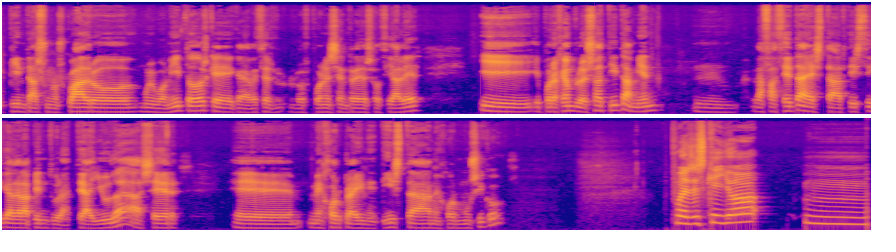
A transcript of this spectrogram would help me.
y pintas unos cuadros muy bonitos que, a veces los pones en redes sociales. Y, por ejemplo, eso a ti también, mm, la faceta esta artística de la pintura, ¿te ayuda a ser eh, mejor clarinetista, mejor músico? Pues es que yo mm,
